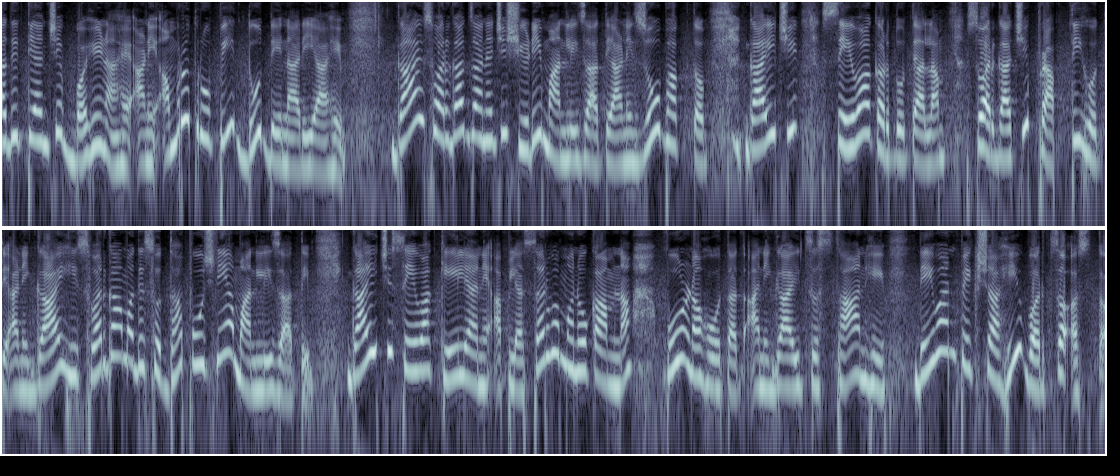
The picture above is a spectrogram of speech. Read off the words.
आदित्यांची बहीण आहे आणि अमृतरूपी दूध देणारी आहे. गाय स्वर्गात जाण्याची शिडी मानली जाते आणि जो भक्त गायीची सेवा करतो त्याला स्वर्गाची प्राप्ती होते आणि गाय ही स्वर्गामध्ये सुद्धा पूजनीय मानली जाते. गायीची सेवा केल्याने आपल्या सर्व मनोकामना पूर्ण होतात आणि गायीचं स्थान हे देवांपेक्षाही वरचं असतं.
